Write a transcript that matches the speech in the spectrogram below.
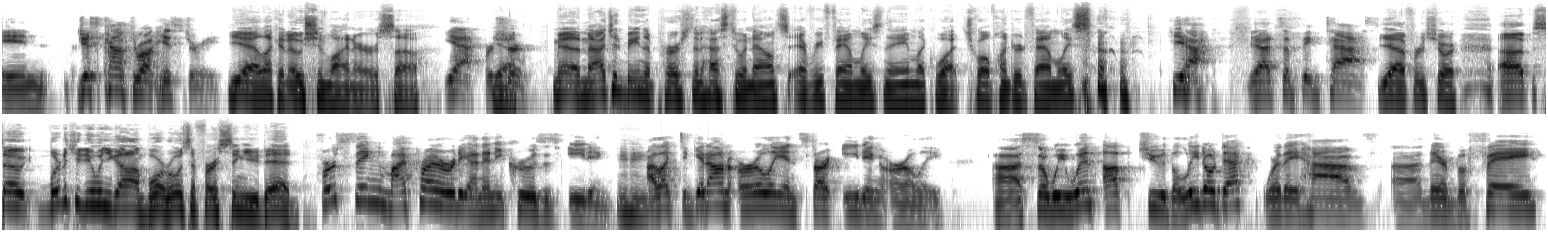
in just kind of throughout history. Yeah, like an ocean liner or so. Yeah, for yeah. sure. I mean, imagine being the person that has to announce every family's name, like what, 1,200 families? yeah, yeah, it's a big task. Yeah, for sure. Uh, so, what did you do when you got on board? What was the first thing you did? First thing, my priority on any cruise is eating. Mm-hmm. I like to get on early and start eating early. Uh, so we went up to the Lido deck where they have uh, their buffet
